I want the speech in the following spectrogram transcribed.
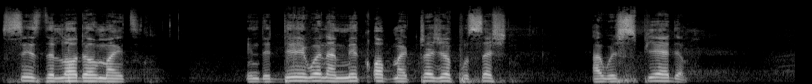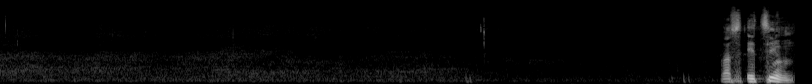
Says the Lord Almighty in the day when I make up my treasure possession, I will spare them. Verse 18.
